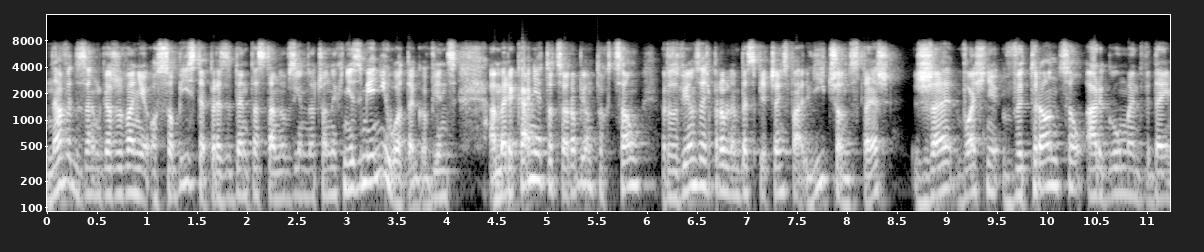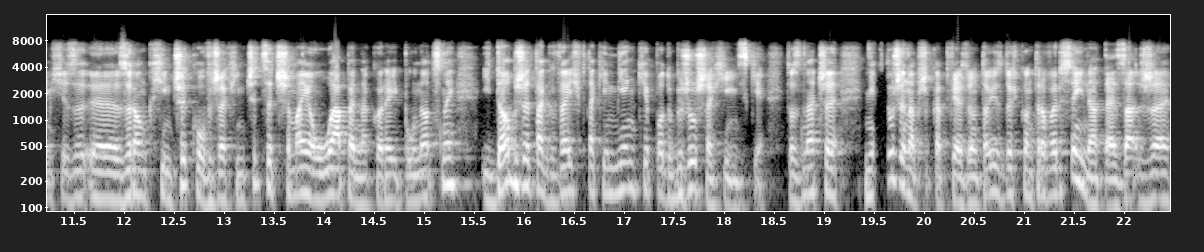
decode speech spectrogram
nawet zaangażowanie osobiste prezydenta Stanów Zjednoczonych nie zmieniło tego, więc Amerykanie to, co robią, to chcą rozwiązać problem bezpieczeństwa, licząc też, że właśnie wytrącą argument, wydaje mi się, z, e, z rąk Chińczyków, że Chińczycy trzymają łapę na Korei Północnej i dobrze tak wejść w takie miękkie podbrzusze chińskie. To znaczy, niektórzy na przykład twierdzą, to jest dość kontrowersyjna teza, że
